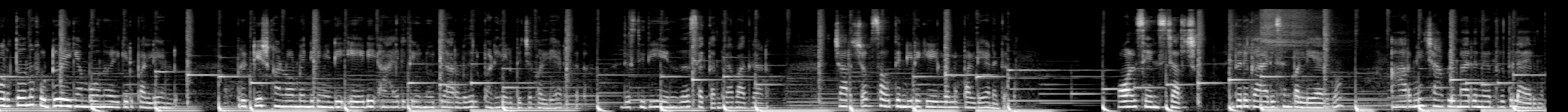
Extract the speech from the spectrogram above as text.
പുറത്തുനിന്ന് ഫുഡ് കഴിക്കാൻ പോകുന്ന വഴിക്ക് ഒരു പള്ളിയുണ്ട്. ബ്രിട്ടീഷ് കണ്ടോൺമെന്റിന് വേണ്ടി എ ഡി ആയിരത്തി എണ്ണൂറ്റി അറുപതിൽ പണി കഴിപ്പിച്ച പള്ളിയാണിത്. ഇത് സ്ഥിതി ചെയ്യുന്നത് സെക്കന്ദരാബാദിലാണ്. ചർച്ച് ഓഫ് സൗത്ത് ഇന്ത്യയുടെ കീഴിലുള്ള പള്ളിയാണിത്. ഓൾ സെയിൻസ് ചർച്ച് ഇതൊരു ഗാരിസൺ പള്ളിയായിരുന്നു. ആർമി ചാപ്ലിമാരുടെ നേതൃത്വത്തിലായിരുന്നു.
